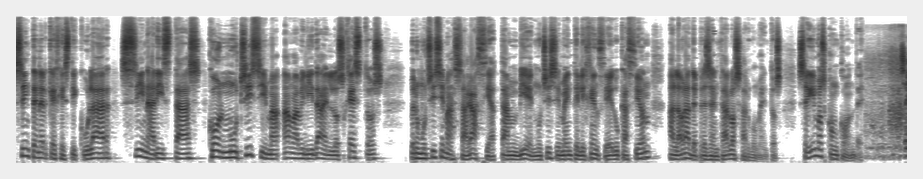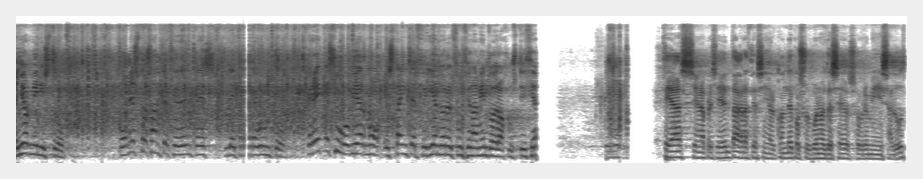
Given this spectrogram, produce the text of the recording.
sin tener que gesticular, sin aristas, con muchísima amabilidad en los gestos, pero muchísima sagacia también, muchísima inteligencia y educación a la hora de presentar los argumentos. Seguimos con Conde. Señor ministro, con estos antecedentes le pregunto, ¿cree que su gobierno está interfiriendo en el funcionamiento de la justicia? Gracias, señora presidenta. Gracias, señor Conde, por sus buenos deseos sobre mi salud.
